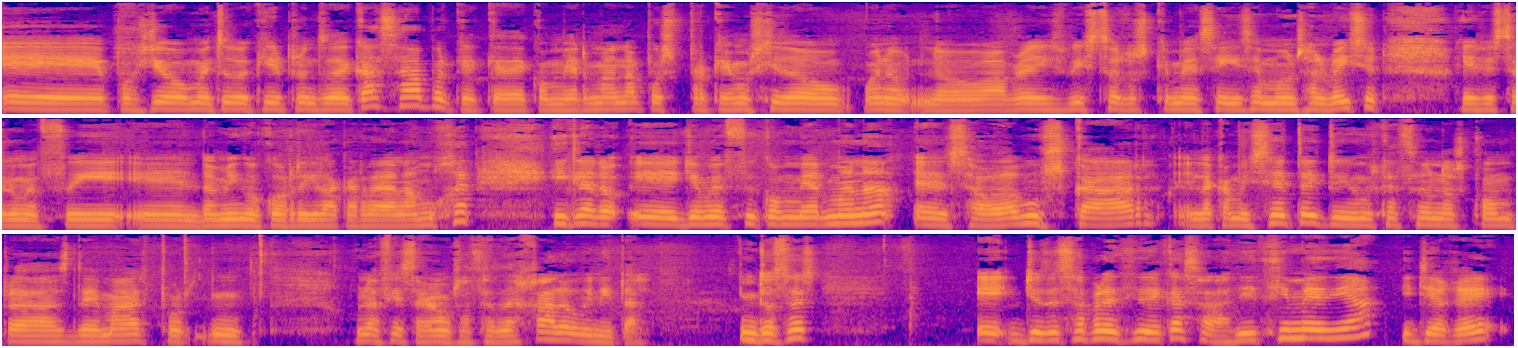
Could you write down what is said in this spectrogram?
eh, pues yo me tuve que ir pronto de casa porque quedé con mi hermana, pues porque hemos ido, bueno, lo habréis visto los que me seguís en Mount Salvation, habéis visto que me fui el domingo, corrí la carrera de la mujer y claro, eh, yo me fui con mi hermana el sábado a buscar la camiseta y tuvimos que hacer unas compras de más por mm, una fiesta que vamos a hacer de Halloween y tal. Entonces, eh, yo desaparecí de casa a las diez y media y llegué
